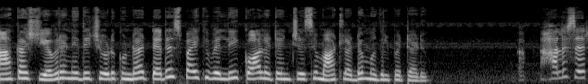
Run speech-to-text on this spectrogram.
ఆకాష్ ఎవరనేది చూడకుండా టెర్రస్ పైకి వెళ్ళి కాల్ అటెండ్ చేసి మాట్లాడడం మొదలుపెట్టాడు. హలో సార్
